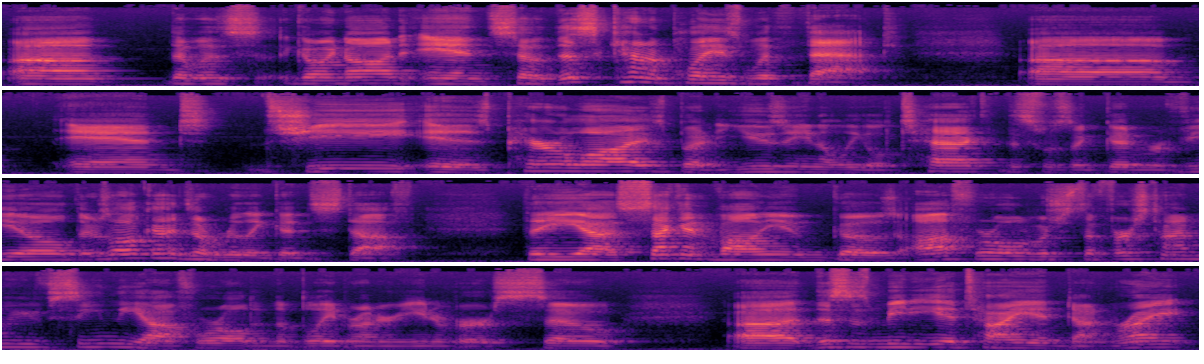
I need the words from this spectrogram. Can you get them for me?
uh, that was going on, and so this kind of plays with that. Um, and she is paralyzed but using illegal tech. This was a good reveal. There's all kinds of really good stuff. The uh, second volume goes off world, which is the first time we've seen the off world in the Blade Runner universe. So, uh, this is media tie in done right.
